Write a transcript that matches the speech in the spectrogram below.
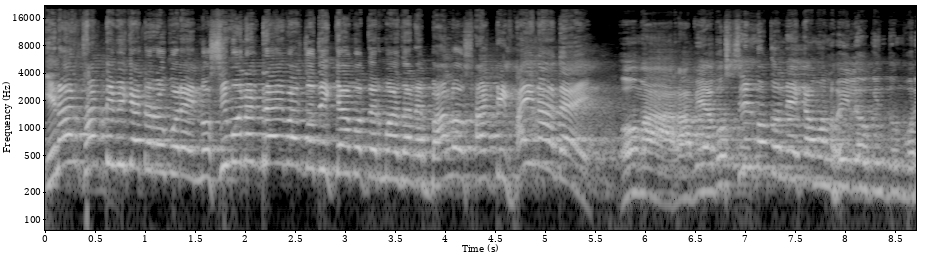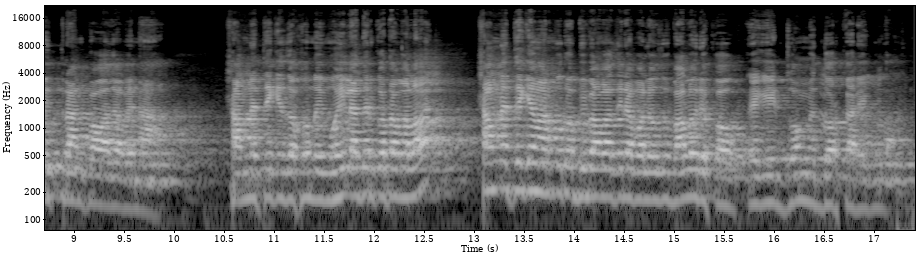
ইনার সার্টিফিকেটের উপরে নসিমনের ড্রাইভার যদি কেমতের ময়দানে ভালো সার্টিফাই না দেয় ও মা রাবেয়া বস্ত্রীর মতো আমল হইলেও কিন্তু পরিত্রাণ পাওয়া যাবে না। সামনে থেকে যখন ওই মহিলাদের কথা বলা হয় সামনে থেকে আমার মুরব্বী বাবাজিরা বলে "হুজুর, ভালো রে এই জন্মের দরকার এগুলা।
